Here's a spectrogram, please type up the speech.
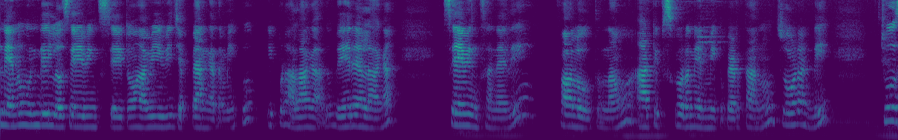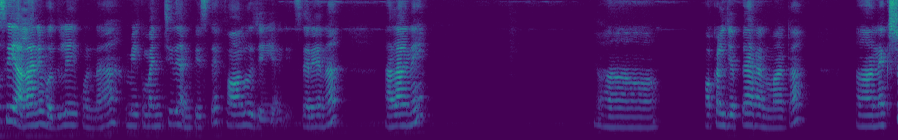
నేను ఉండీల్లో సేవింగ్స్ చేయటం అవి ఇవి చెప్పాను కదా మీకు. ఇప్పుడు అలా కాదు. వేరేలాగా సేవింగ్స్ అనేది ఫాలో అవుతున్నాము. ఆ టిప్స్ కూడా నేను మీకు పెడతాను. చూడండి. చూసి అలానే వదిలేయకుండా మీకు మంచిది అనిపిస్తే ఫాలో చేయండి. సరేనా? అలానే ఒకళ్ళు చెప్పారనమాట నెక్స్ట్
